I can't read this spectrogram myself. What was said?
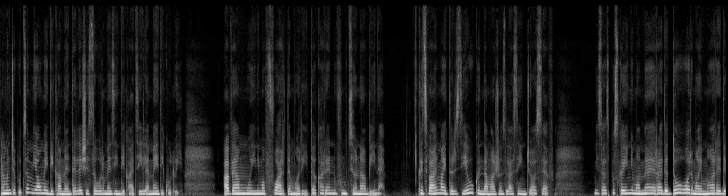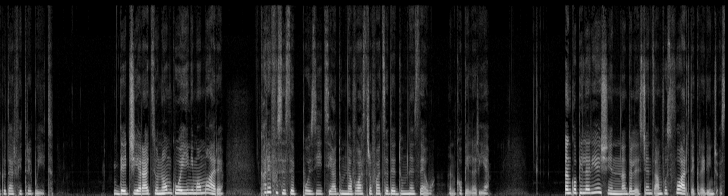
Am început să-mi iau medicamentele și să urmez indicațiile medicului. Aveam o inimă foarte mărită care nu funcționa bine. Câțiva ani mai târziu, când am ajuns la St. Joseph, mi s-a spus că inima mea era de două ori mai mare decât ar fi trebuit. Deci erați un om cu o inimă mare. Care fusese poziția dumneavoastră față de Dumnezeu în copilărie? În copilărie și în adolescență am fost foarte credincios.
